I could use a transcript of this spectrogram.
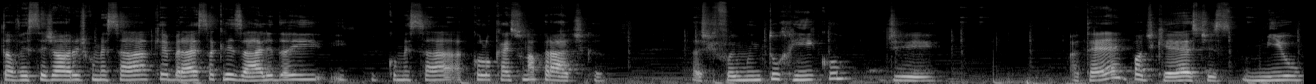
talvez seja a hora de começar a quebrar essa crisálida e, e começar a colocar isso na prática. Acho que foi muito rico de até podcasts, mil.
